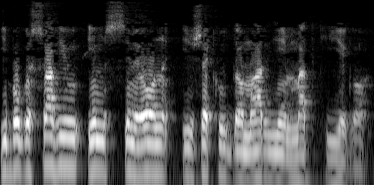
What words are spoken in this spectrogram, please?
I błogosławił im Symeon i rzekł do Marii, matki jego.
